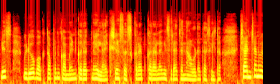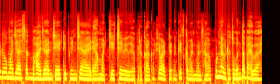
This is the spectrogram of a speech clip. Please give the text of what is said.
प्लीज व्हिडिओ बघता पण कमेंट करत नाही. लाईक शेअर सबस्क्राईब करायला विसरायचं नाही. आवडत असेल तर. छान छान व्हिडिओ माझे असतात. भाज्यांचे टिफिनचे आयडिया मच्छीचे वेगवेगळे प्रकार. कसे वाटते नक्कीच कमेंटमध्ये सांगा. पुन्हा भेटतो तोपर्यंत बाय बाय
